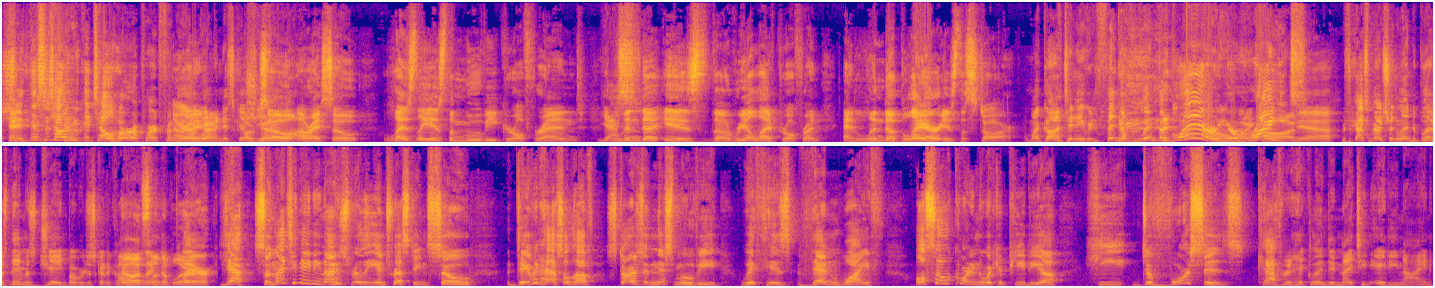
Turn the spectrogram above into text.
She- And- this is how you can tell her apart from the All other right. women. It's because Okay. she's So, blonde. all right, so Leslie is the movie girlfriend. Yes. Linda is the real life girlfriend, and Linda Blair is the star. Oh my god, I didn't even think of Linda Blair. Oh You're Oh my right. God. Yeah. We forgot to mention Linda Blair's name is Jane, but we're just going to call No, her it's Linda, Linda Blair. Blair. Yeah, so 1989 is really interesting. So David Hasselhoff stars in this movie with his then wife. Also, according to Wikipedia, he divorces Catherine Hickland in 1989,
